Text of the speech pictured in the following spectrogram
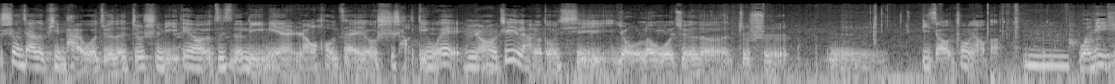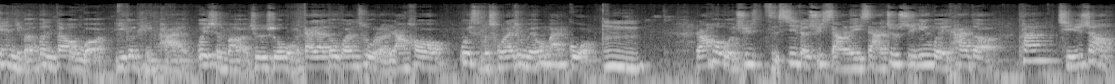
剩下的品牌，我觉得就是你一定要有自己的理念，然后再有市场定位，然后这两个东西有了，我觉得就是嗯。比较重要吧。嗯，我那天你们问到我一个品牌，为什么就是说我们大家都关注了，然后为什么从来就没有买过？嗯，然后我去仔细的去想了一下，就是因为它的它其实上，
